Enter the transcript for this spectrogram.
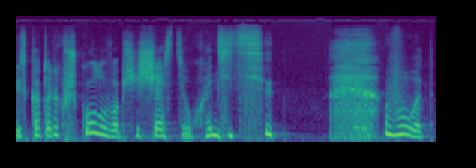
из которых в школу вообще счастье уходить. Вот.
